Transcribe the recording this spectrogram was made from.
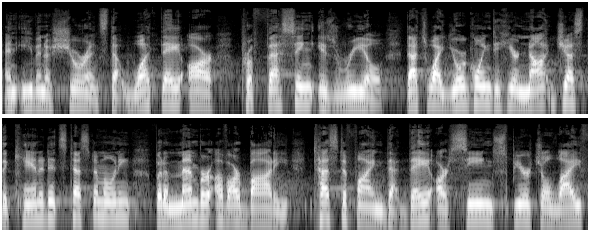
and even assurance that what they are professing is real. That's why you're going to hear not just the candidate's testimony, but a member of our body testifying that they are seeing spiritual life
